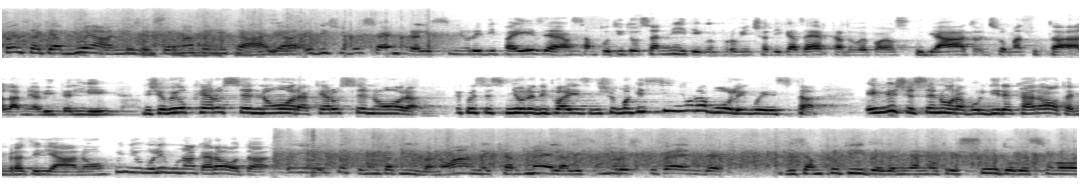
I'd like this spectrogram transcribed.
Pensa che a due anni sono tornata in Italia e dicevo sempre alle signore di paese a San Potito Sannitico, in provincia di Caserta, dove poi ho studiato, insomma tutta la mia vita è lì, dicevo io chiedo senora, chiedo senora. E queste signore di paese dicevano ma che signora vuole questa? E invece senora vuol dire carota in brasiliano, quindi io volevo una carota e queste non capivano. Anna e Carmela, le signore stupende di San Potito che mi hanno cresciuto, che sono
